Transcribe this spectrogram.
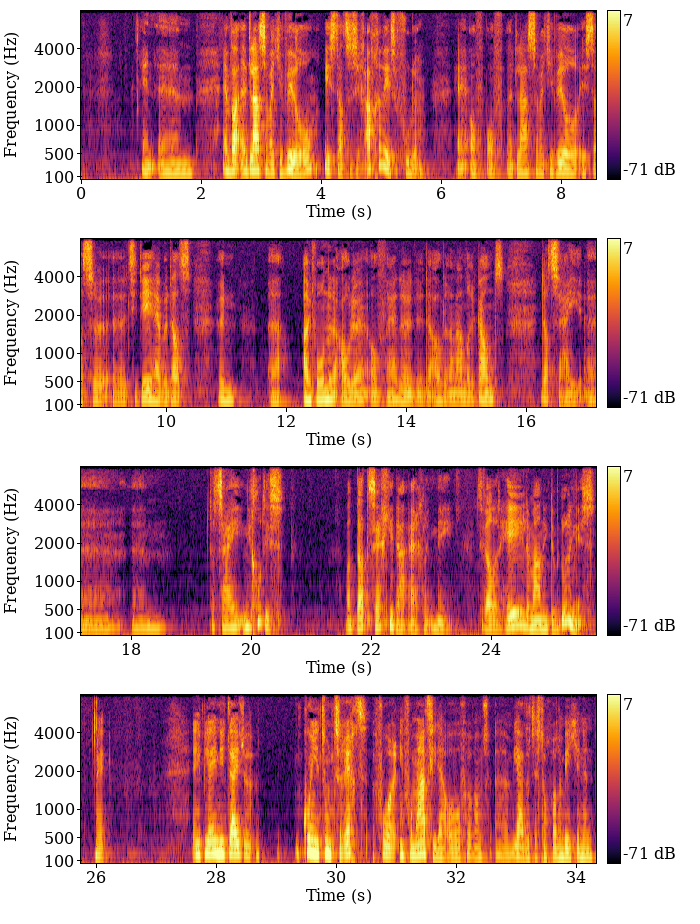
En, um, en het laatste wat je wil, is dat ze zich afgewezen voelen. Hè? Of, of het laatste wat je wil, is dat ze uh, het idee hebben dat hun uh, uitwonende ouder, of hè, de, de, de ouder aan de andere kant, dat zij... Uh, um, dat zij niet goed is. Want dat zeg je daar eigenlijk mee. Terwijl dat helemaal niet de bedoeling is. Nee. En heb jij in die tijd, kon je toen terecht voor informatie daarover? Want um, ja, dat is toch wel een beetje een,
